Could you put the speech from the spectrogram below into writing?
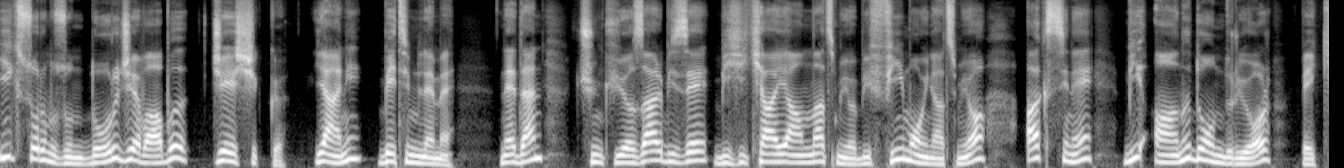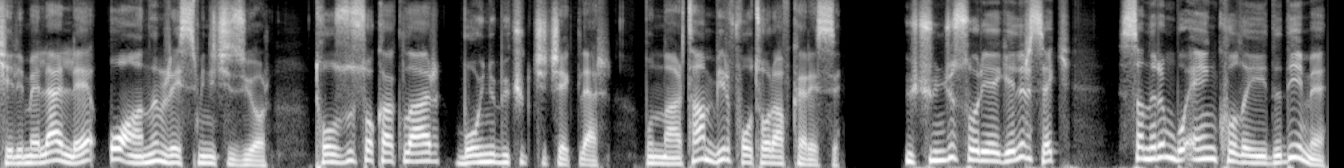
İlk sorumuzun doğru cevabı C şıkkı. Yani betimleme. Neden? Çünkü yazar bize bir hikaye anlatmıyor, bir film oynatmıyor. Aksine bir anı donduruyor ve kelimelerle o anın resmini çiziyor. Tozlu sokaklar, boynu bükük çiçekler. Bunlar tam bir fotoğraf karesi. Üçüncü soruya gelirsek, sanırım bu en kolayıydı değil mi?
